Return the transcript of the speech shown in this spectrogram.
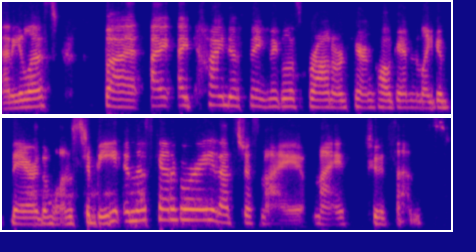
any list. But I, I kind of think Nicholas Braun or Kieran Culkin, like they're the ones to beat in this category. That's just my my two cents.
